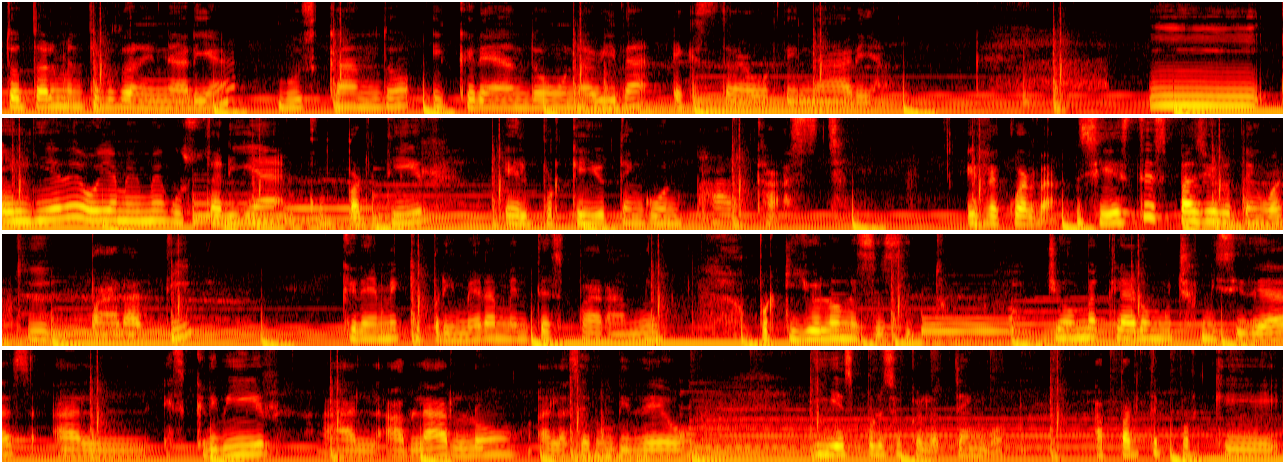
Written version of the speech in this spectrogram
totalmente ordinaria, buscando y creando una vida extraordinaria. Y el día de hoy a mí me gustaría compartir el por qué yo tengo un podcast. Y recuerda, si este espacio lo tengo aquí para ti, créeme que primeramente es para mí, porque yo lo necesito. Yo me aclaro mucho mis ideas al escribir, al hablarlo, al hacer un video, y es por eso que lo tengo. Aparte porque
